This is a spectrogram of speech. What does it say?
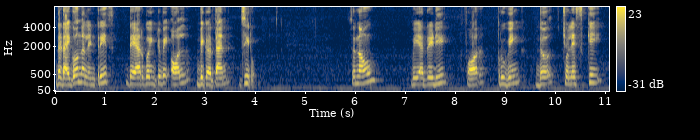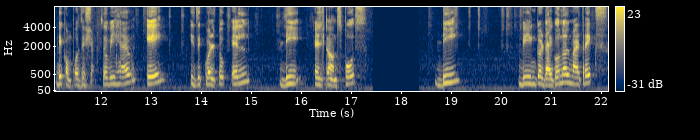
the diagonal entries they are going to be all bigger than 0. So, now we are ready for proving the Cholesky decomposition. So, we have A is equal to L D L transpose, D being a diagonal matrix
